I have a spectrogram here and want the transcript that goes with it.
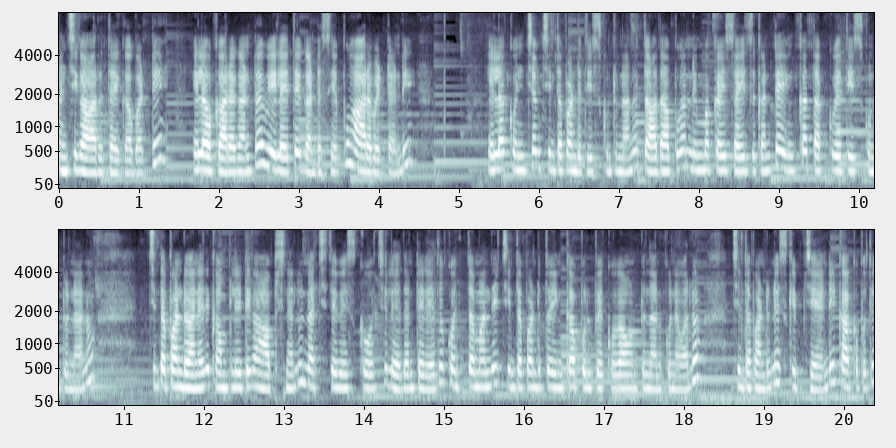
మంచిగా ఆరుతాయి కాబట్టి ఇలా ఒక అరగంట వీలైతే గంట సేపు ఆరబెట్టండి. ఇలా కొంచెం చింతపండు తీసుకుంటున్నాను. దాదాపుగా నిమ్మకాయ సైజు కంటే ఇంకా తక్కువే తీసుకుంటున్నాను. చింతపండు అనేది కంప్లీట్గా ఆప్షనల్. నచ్చితే వేసుకోవచ్చు లేదంటే లేదు. కొంతమంది చింతపండుతో ఇంకా పులుపు ఎక్కువగా ఉంటుంది అనుకునే వాళ్ళు చింతపండుని స్కిప్ చేయండి. కాకపోతే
